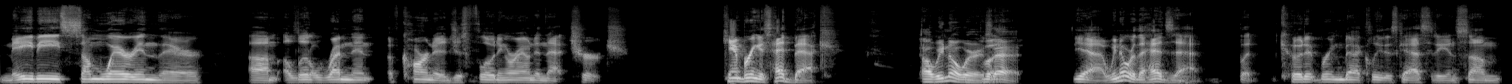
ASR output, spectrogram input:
maybe somewhere in there, um, a little remnant of carnage is floating around in that church. Can't bring his head back. oh, we know where it's But- at. Yeah, we know where the head's at, but could it bring back Cletus Kasady in some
